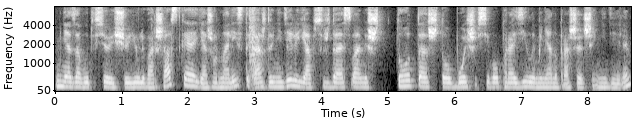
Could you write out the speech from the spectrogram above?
Меня зовут все еще Юля Варшавская, я журналист, и каждую неделю я обсуждаю с вами что-то, что больше всего поразило меня на прошедшей неделе.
